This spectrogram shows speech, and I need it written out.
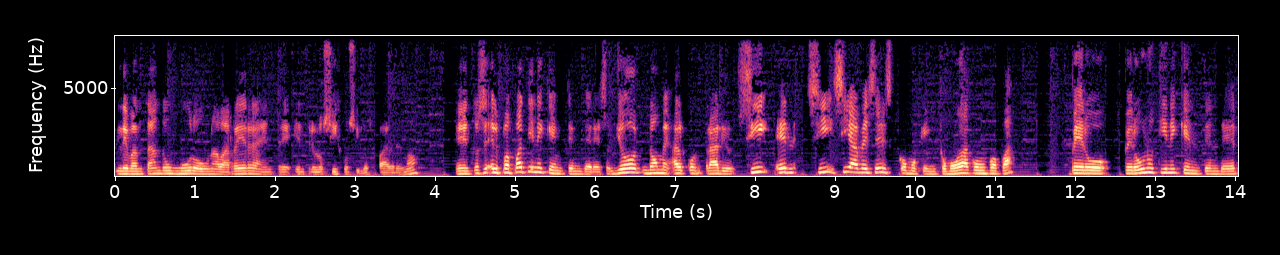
levantando un muro o una barrera entre, entre los hijos y los padres, ¿no? Entonces el papá tiene que entender eso. Yo no me, al contrario, sí, sí, sí a veces como que incomoda como papá, pero, pero uno tiene que entender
